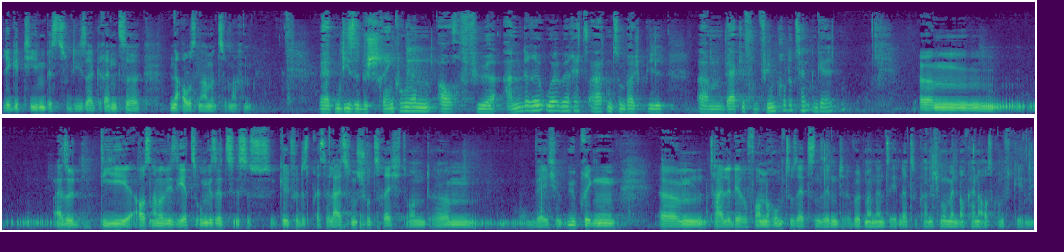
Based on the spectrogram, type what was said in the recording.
legitim, bis zu dieser Grenze eine Ausnahme zu machen. Werden diese Beschränkungen auch für andere Urheberrechtsarten, zum Beispiel ähm, Werke von Filmproduzenten gelten? Ähm, also die Ausnahme, wie sie jetzt umgesetzt ist, ist gilt für das Presseleistungsschutzrecht und ähm, welche übrigen ähm, Teile der Reform noch umzusetzen sind, wird man dann sehen. Dazu kann ich im Moment noch keine Auskunft geben.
